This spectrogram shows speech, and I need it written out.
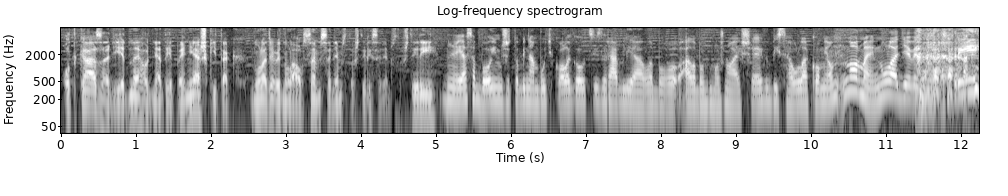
odkázať jedného dňa tie peniažky, tak 0908 704 704. Nie, ja sa bojím, že to by nám buď kolegovci zhrabli, alebo, alebo možno aj šéf by sa ulakomil. Normálne 0903.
